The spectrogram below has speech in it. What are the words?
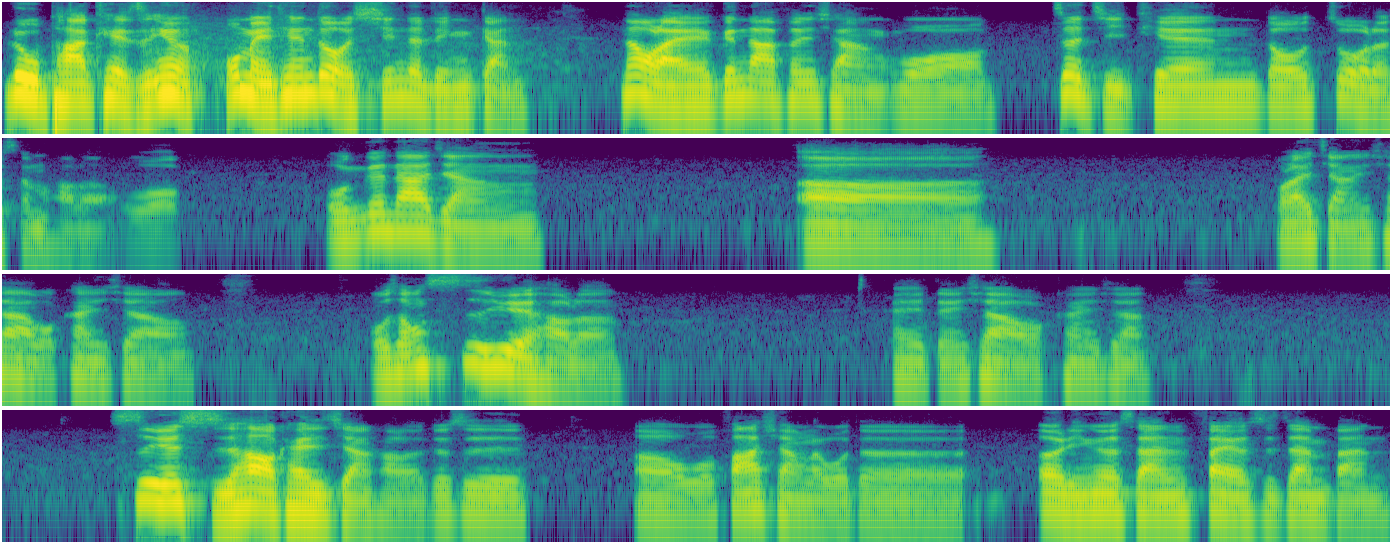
录 podcast，因为我每天都有新的灵感。那我来跟大家分享我。这几天都做了什么？好了，我我跟大家讲，呃，我来讲一下，我看一下哦。我从四月好了，哎，等一下，我看一下，四月十号开始讲好了，就是呃，我发想了我的二零二三 Fire 实战班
